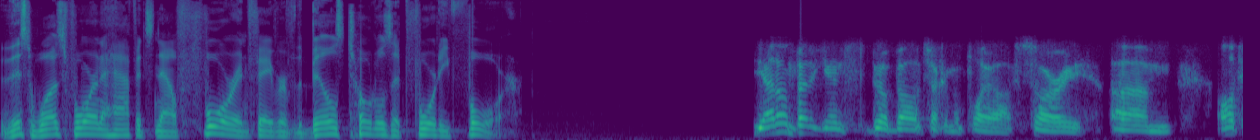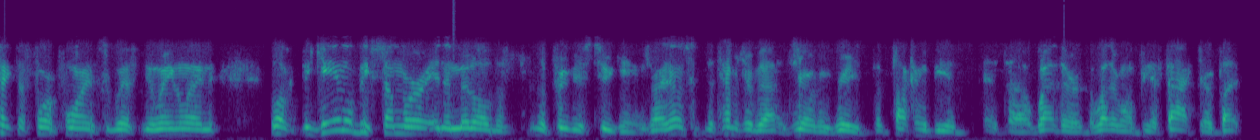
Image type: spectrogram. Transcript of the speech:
This was four and a half. It's now four in favor of the Bills. Totals at 44. Yeah, I don't bet against Bill Belichick in the playoffs. Sorry. Um, I'll take the four points with New England look, the game will be somewhere in the middle of the, the previous two games, right? I know the temperature will be about zero degrees, but it's not going to be as, uh, weather. The weather won't be a factor. But,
